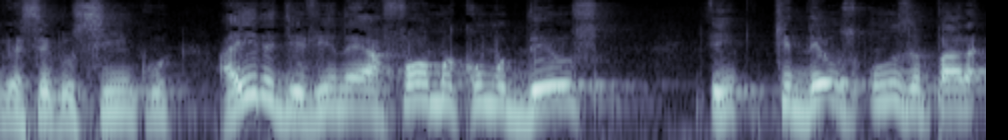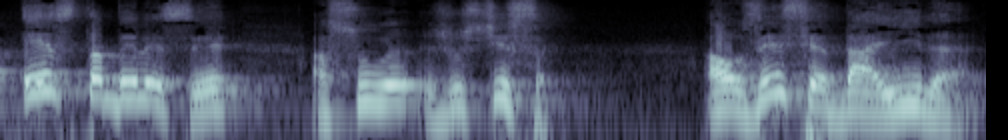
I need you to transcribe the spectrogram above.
versículo 5. A ira divina é a forma como Deus, que Deus usa para estabelecer a sua justiça. A ausência da ira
